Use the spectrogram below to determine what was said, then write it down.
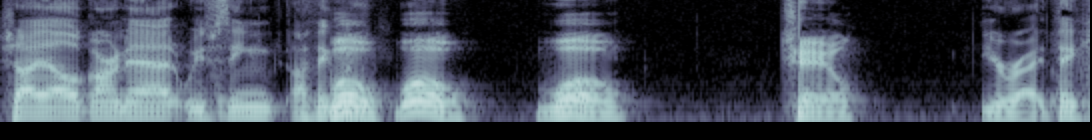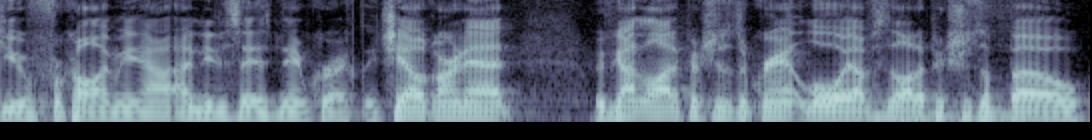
Shael Garnett. We've seen, I think. whoa, whoa, whoa, Chael. You're right. Thank you for calling me out. I need to say his name correctly. Chael Garnett. We've gotten a lot of pictures of Grant Loy. Obviously, a lot of pictures of Bo.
